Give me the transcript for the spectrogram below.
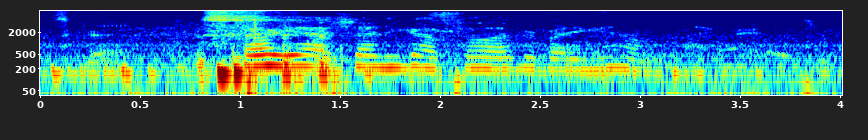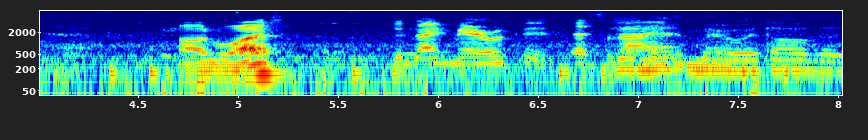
that's great. Oh yeah, Sean, you gotta fill everybody in on the nightmare. On what? The nightmare with the S The and I. nightmare with all the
